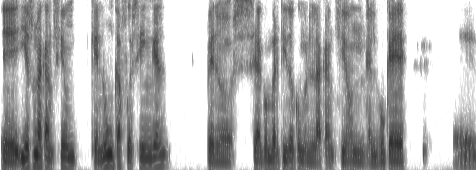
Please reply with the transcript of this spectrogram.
Eh, y es una canción que nunca fue single, pero se ha convertido como en la canción, el buque eh,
